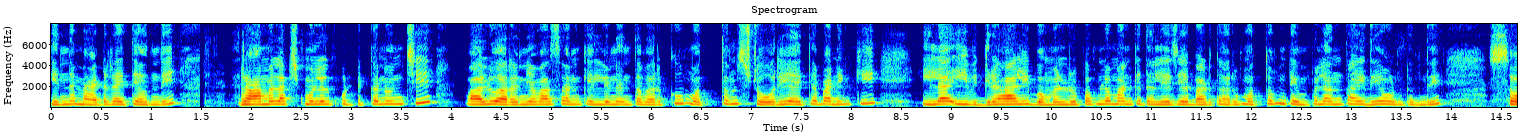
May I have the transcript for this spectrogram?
కింద మ్యాటర్ అయితే ఉంది. రామలక్ష్మణుల పుట్టుక నుంచి వాళ్ళు అరణ్యవాసానికి వెళ్ళినంత వరకు మొత్తం స్టోరీ అయితే మనకి ఇలా ఈ విగ్రహాలు ఈ బొమ్మల రూపంలో మనకి తెలియజేయబడతారు. మొత్తం టెంపుల్ అంతా ఇదే ఉంటుంది. సో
